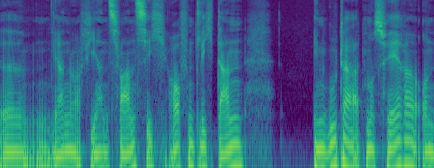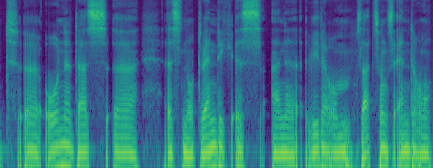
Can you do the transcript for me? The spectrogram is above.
äh, Januar 24. Hoffentlich dann in guter Atmosphäre und äh, ohne dass es notwendig ist, eine wiederum Satzungsänderung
